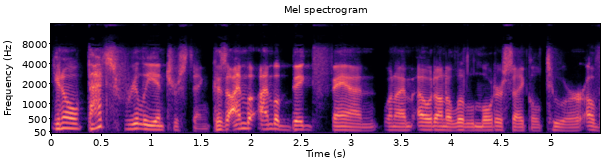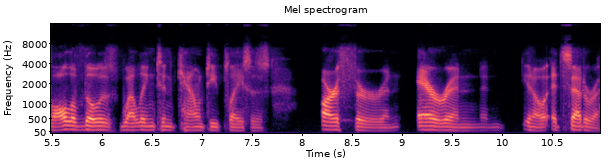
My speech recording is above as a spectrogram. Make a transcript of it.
You know, that's really interesting because I'm I'm a big fan when I'm out on a little motorcycle tour of all of those Wellington County places, Arthur and Erin and you know, et cetera.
